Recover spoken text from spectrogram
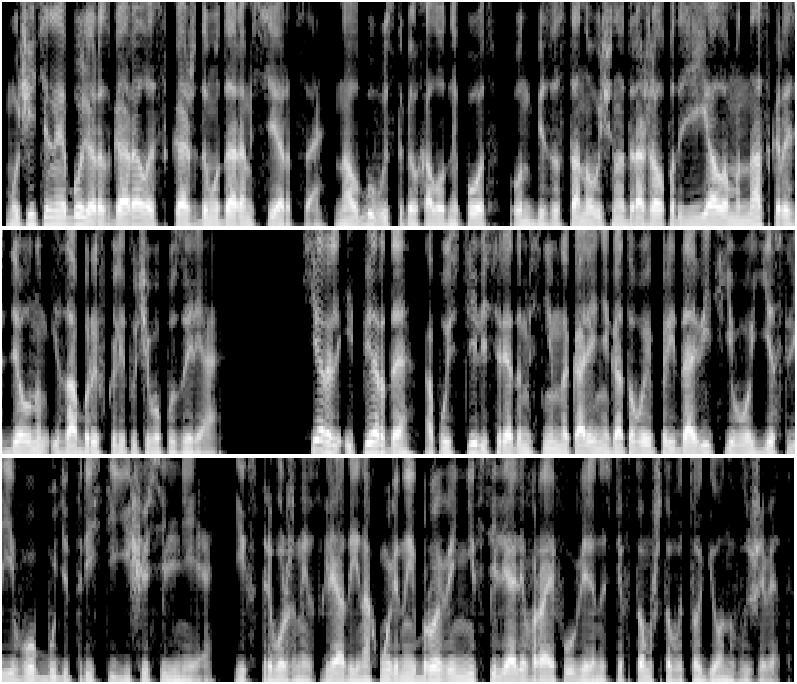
Мучительная боль разгоралась с каждым ударом сердца. На лбу выступил холодный пот, он безостановочно дрожал под одеялом, наскоро сделанным из обрывка летучего пузыря. Хераль и Перде опустились рядом с ним на колени, готовые придавить его, если его будет трясти еще сильнее. Их встревоженные взгляды и нахмуренные брови не вселяли в Райфа уверенности в том, что в итоге он выживет.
